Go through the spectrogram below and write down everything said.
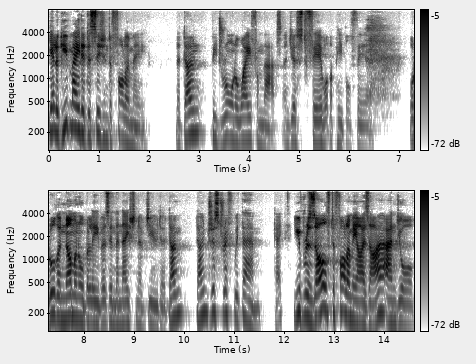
Yeah, look, you've made a decision to follow me. Now, don't be drawn away from that and just fear what the people fear. What all the nominal believers in the nation of Judah. Don't, don't just drift with them. Okay? You've resolved to follow me, Isaiah, and your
